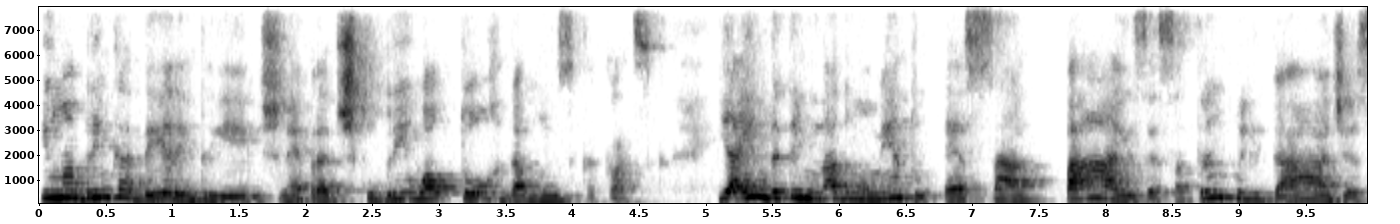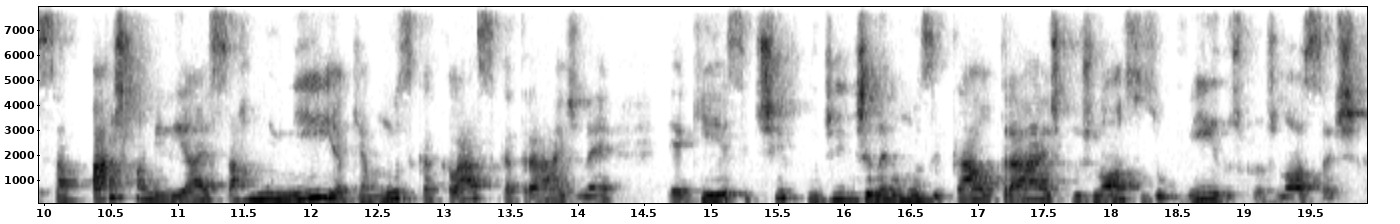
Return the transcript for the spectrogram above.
e uma brincadeira entre eles, né, para descobrir o autor da música clássica. E aí, em determinado momento, essa paz, essa tranquilidade, essa paz familiar, essa harmonia que a música clássica traz, né? É que esse tipo de gênero musical traz para os nossos ouvidos, para as nossas,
